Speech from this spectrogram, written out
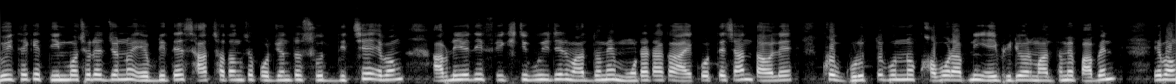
দুই থেকে তিন বছরের জন্য এফডিতে সাত শতাংশ পর্যন্ত সুদ দিচ্ছে এবং আপনি যদি ফিক্সড ডিপোজিটের মাধ্যমে মোটা টাকা আয় করতে চান, তাহলে খুব গুরুত্বপূর্ণ খবর আপনি এই ভিডিওর মাধ্যমে পাবেন। এবং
